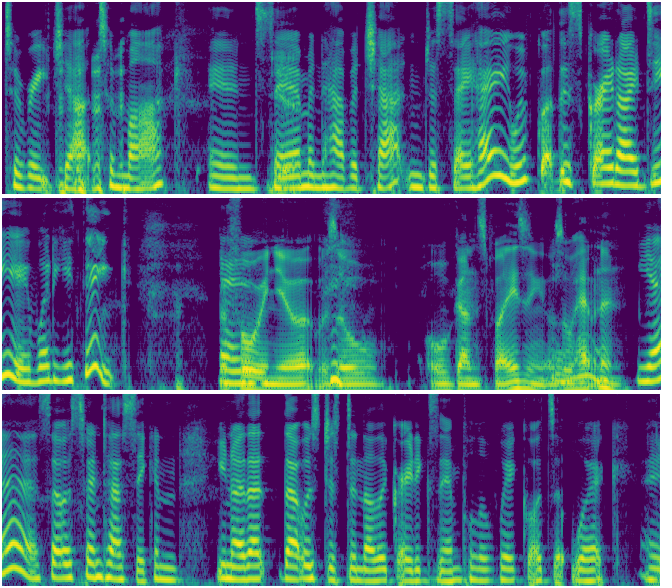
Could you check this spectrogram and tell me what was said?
to reach out to Mark and Sam and have a chat and just say, "Hey, we've got this great idea. What do you think?" Before And- we knew it, it was all all guns blazing. It was all happening. Yeah, so it was fantastic, and you know that that was just another great example of where God's at work and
